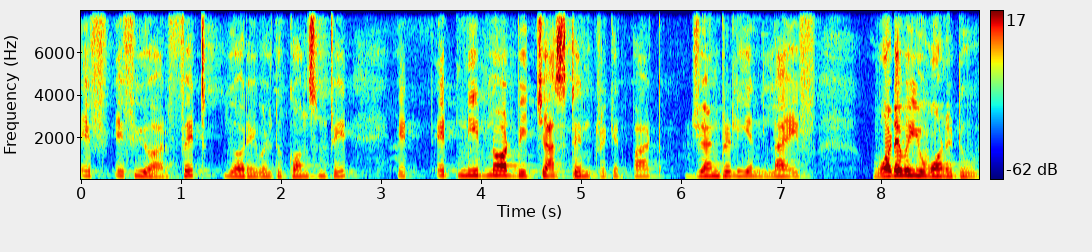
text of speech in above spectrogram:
if, if you are fit, you are able to concentrate. It, it need not be just in cricket, but generally in life, whatever you want to do,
